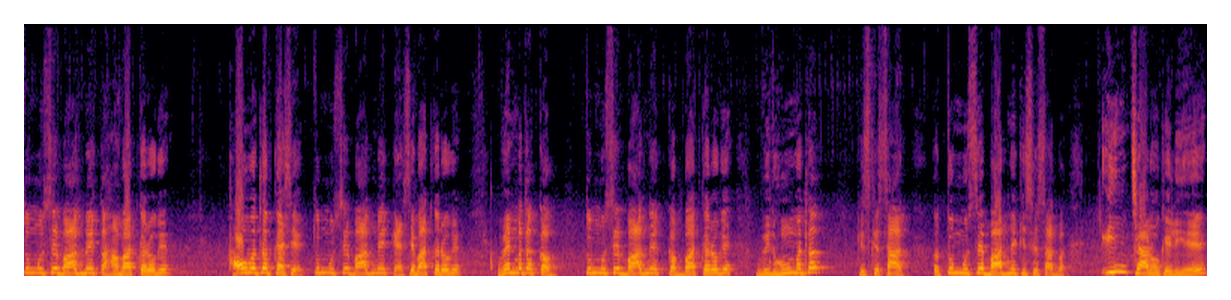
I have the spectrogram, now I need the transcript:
तुम मुझसे बाद में कहाँ बात करोगे? हाउ मतलब कैसे? तुम मुझसे बाद में कैसे बात करोगे? वेन मतलब कब? तुम मुझसे बाद में कब बात करोगे? विद हुम मतलब? किसके साथ? तो तुम मुझसे बाद में किसके साथ बात? इन चारों के लिए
